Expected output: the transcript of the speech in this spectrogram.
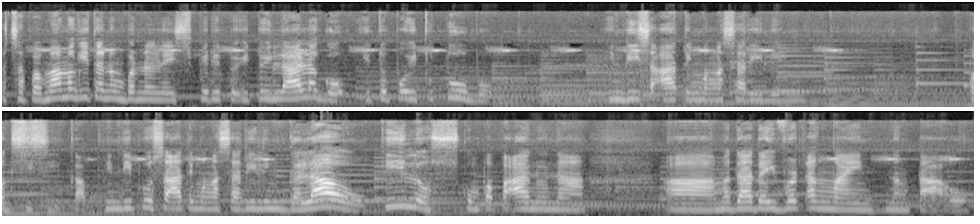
at sa pamamagitan ng banal na espiritu, ito'y lalago, ito po itutubo, hindi sa ating mga sariling pagsisikap. Hindi po sa ating mga sariling galaw, kilos, kung papaano na ah, madadivert ang mind ng tao.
